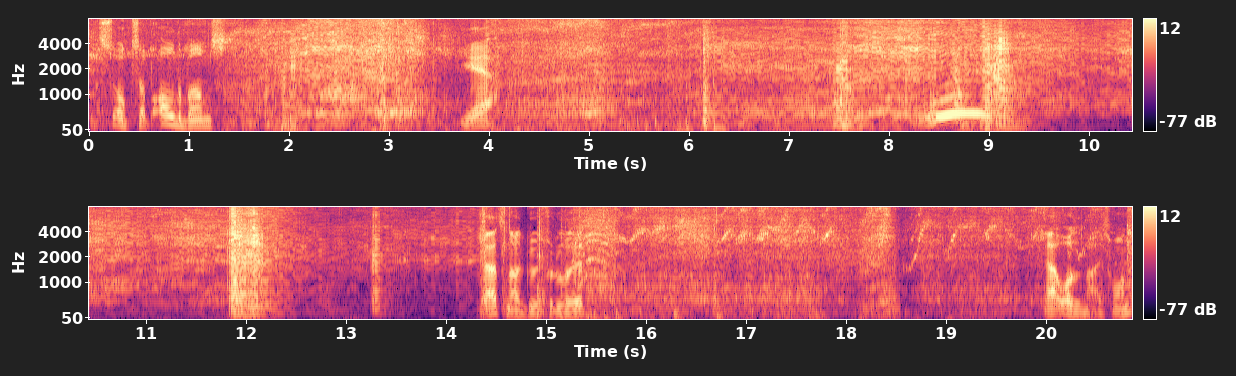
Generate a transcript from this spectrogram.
It soaks up all the bumps. Yeah. That's not good for the lid. That was a nice one.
